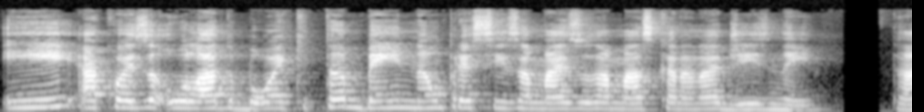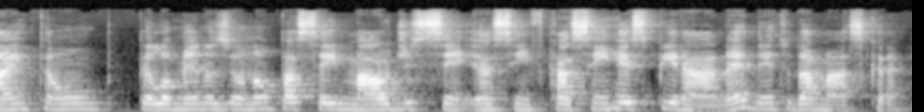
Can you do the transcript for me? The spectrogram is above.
E a coisa, o lado bom é que também não precisa mais usar máscara na Disney, tá? Então, pelo menos eu não passei mal de assim, ficar sem respirar, né, dentro da máscara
